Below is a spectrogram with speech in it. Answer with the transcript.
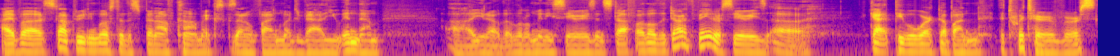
I've uh, stopped reading most of the spin off comics because I don't find much value in them. Uh, you know, the little mini series and stuff. Although the Darth Vader series uh, got people worked up on the Twitterverse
